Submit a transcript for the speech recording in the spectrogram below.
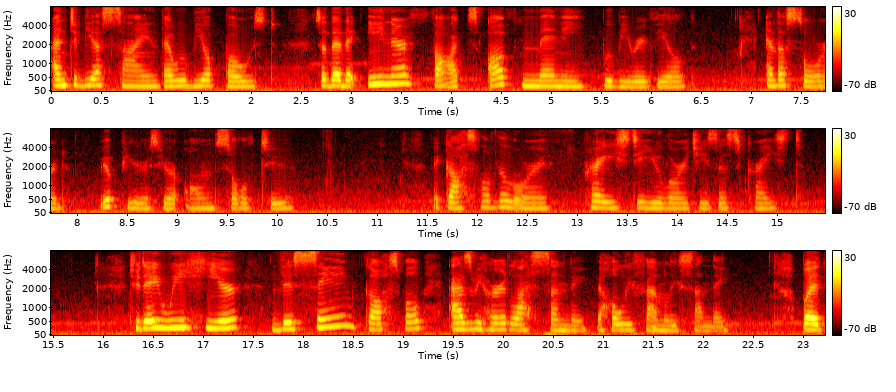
and to be a sign that will be opposed, so that the inner thoughts of many will be revealed and the sword will pierce your own soul too. The Gospel of the Lord. Praise to you, Lord Jesus Christ. Today we hear the same Gospel as we heard last Sunday, the Holy Family Sunday. But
